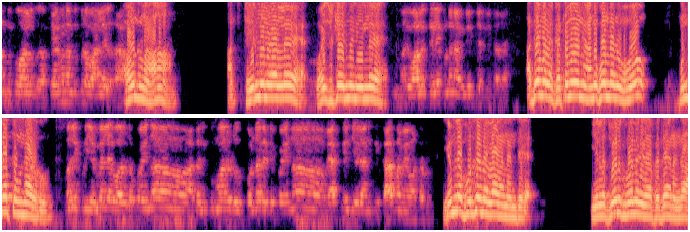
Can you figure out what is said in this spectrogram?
అందుకు వాళ్ళు చైర్మన్ అందుకు కూడా వాళ్ళే కదా? అవునా అంత చైర్మన్ వాళ్ళే వైస్ చైర్మన్ వీళ్ళే. మరి వాళ్ళకి తెలియకుండా అవినీతి అదే మళ్ళీ గతంలో నేను అనుకున్నాను. ముందత్తు ఉన్నాడు. మరి ఇప్పుడు ఎమ్మెల్యే వరుస పైన అతని కుమారుడు కొండారెడ్డి పైన వ్యాఖ్యలు చేయడానికి కారణం ఏమంటారు? బురద తెల్లాలని అంతే. వీళ్ళ జోలికి పోలేదు కదా పెద్దయనంగా.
